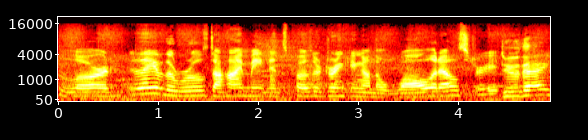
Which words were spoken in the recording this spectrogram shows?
Good Lord, do they have the rules to high maintenance poser drinking on the wall at L Street? Do they?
